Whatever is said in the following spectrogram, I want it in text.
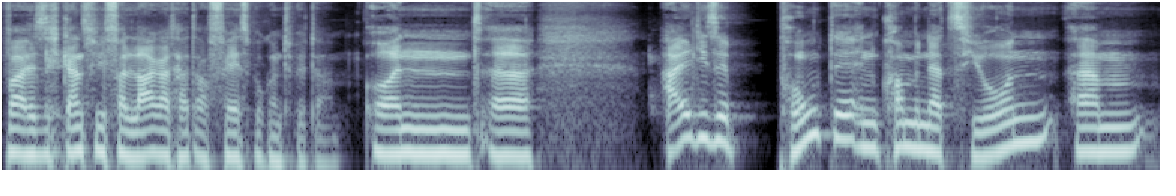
weil sich ganz viel verlagert hat auf Facebook und Twitter. Und äh, all diese Punkte in Kombination ähm,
